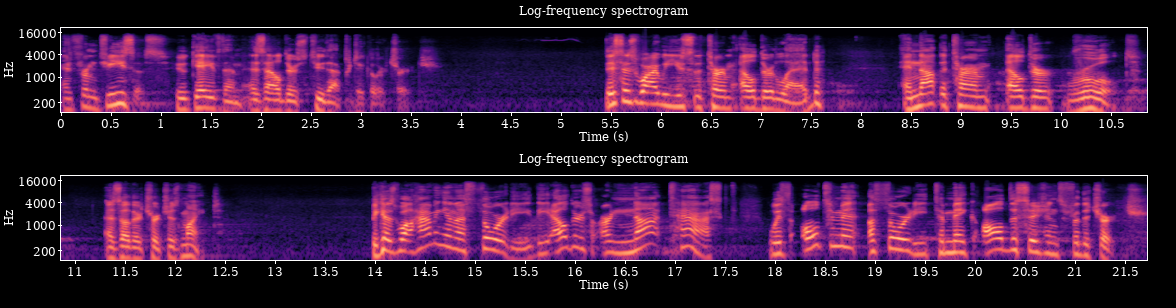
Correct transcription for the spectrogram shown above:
and from Jesus who gave them as elders to that particular church. This is why we use the term elder led and not the term elder ruled, as other churches might. Because while having an authority, the elders are not tasked with ultimate authority to make all decisions for the church.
